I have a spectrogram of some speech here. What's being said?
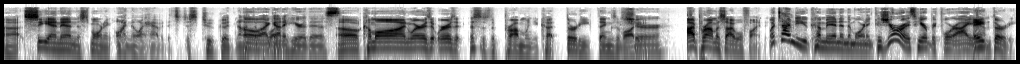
uh, CNN this morning. Oh, I know I have it. It's just too good not. Oh, I got to hear this. Oh, come on. Where is it? Where is it? This is the problem when you cut 30 things of audio. Sure. I promise I will find it. What time do you come in in the morning? Because you're always here before I am. 8.30.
